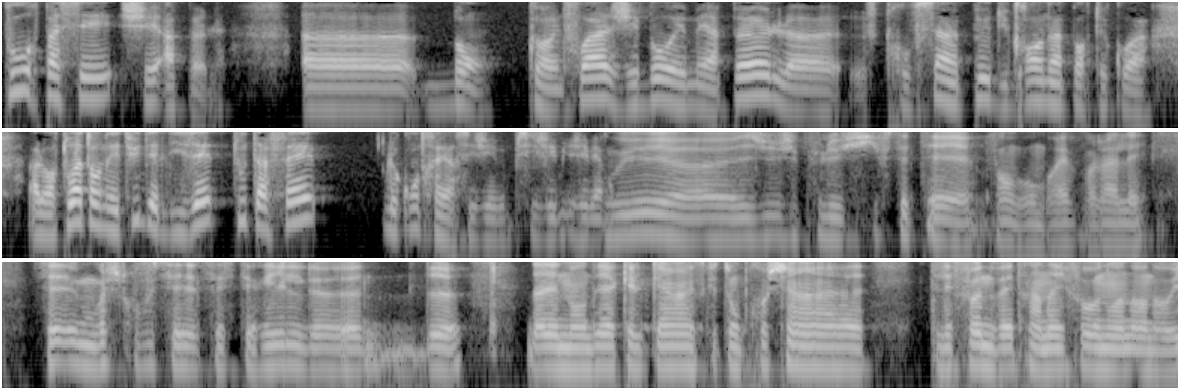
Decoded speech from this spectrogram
pour passer chez Apple. Euh, bon, encore une fois, j'ai beau aimer Apple, euh, je trouve ça un peu du grand n'importe quoi. Alors toi, ton étude, elle disait tout à fait le contraire, si j'ai si j'ai bien compris. Oui, euh, j'ai plus les chiffres. C'était, enfin bon, bref, voilà. Les... Moi, je trouve que c'est, c'est stérile de, de d'aller demander à quelqu'un est-ce que ton prochain euh, téléphone va être un iPhone ou un Android?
